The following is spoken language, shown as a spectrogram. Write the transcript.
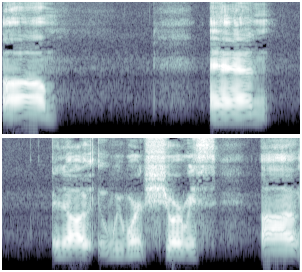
Um, and, you know, we weren't sure we, uh,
